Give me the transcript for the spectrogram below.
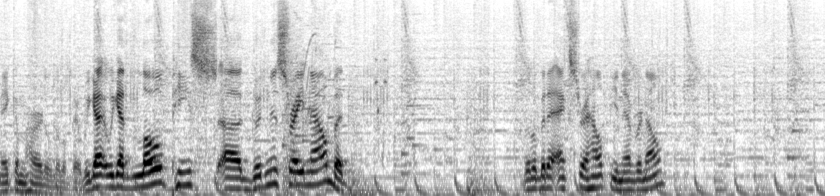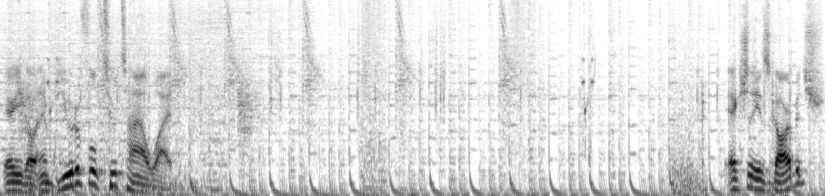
Make them hurt a little bit. We got we got low piece uh, goodness right now, but a little bit of extra help, you never know. There you go. And beautiful two tile wide. Actually, it's garbage.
